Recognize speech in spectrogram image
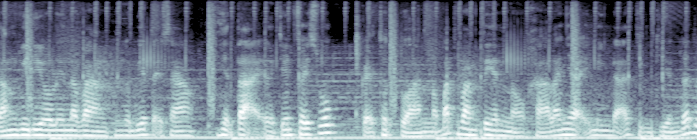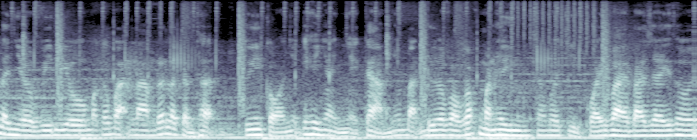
đăng video lên là vàng, không cần biết tại sao. Hiện tại ở trên Facebook, cái thuật toán nó bắt vàng tiền nó khá là nhạy. Mình đã chứng kiến rất là nhiều video mà các bạn làm rất là cẩn thận. Tuy có những cái hình ảnh nhạy cảm nhưng bạn đưa vào góc màn hình, xong rồi chỉ quay vài ba giây thôi.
